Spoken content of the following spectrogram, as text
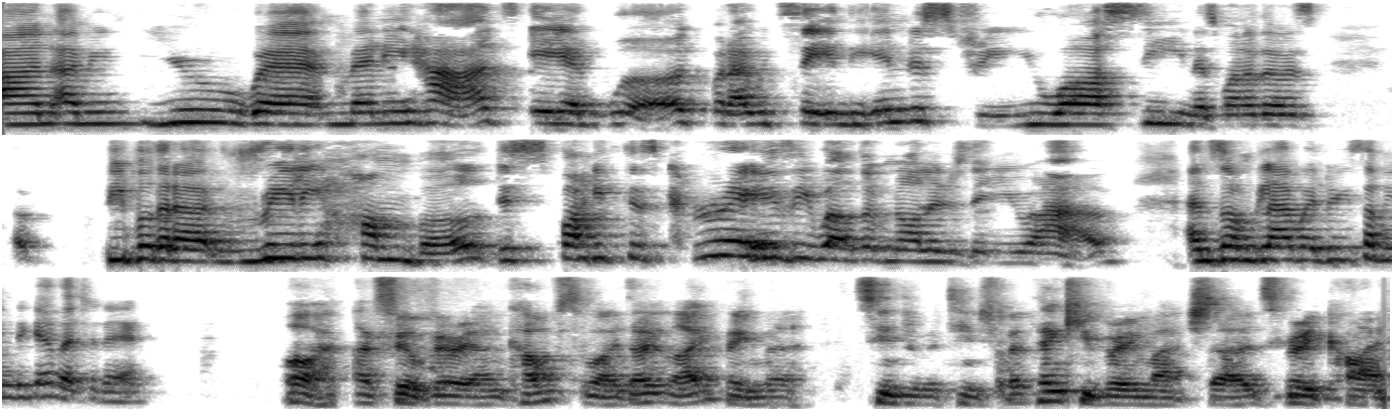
And I mean, you wear many hats, A, at work, but I would say in the industry, you are seen as one of those uh, people that are really humble despite this crazy wealth of knowledge that you have. And so I'm glad we're doing something together today. Oh, I feel very uncomfortable. I don't like being the centre of attention. But thank you very much. Uh, it's very kind.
